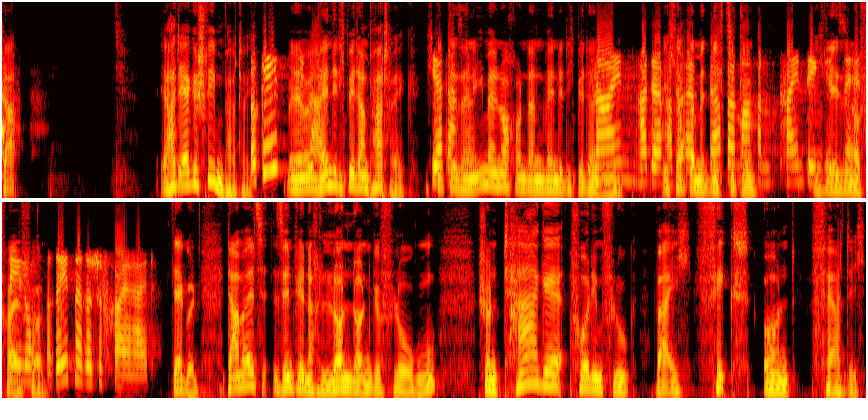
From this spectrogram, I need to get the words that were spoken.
Da, ja, hat er geschrieben, Patrick. Okay, prima. Wende dich bitte an Patrick. Ich Ja, gebe dir seine E-Mail noch und dann wende dich bitte an ihn. Nein, hat er Ich habe damit nichts zu tun. machen. Kein Ding. Ich lese nur frei vor. Rednerische Freiheit. Sehr gut. Damals sind wir nach London geflogen. Schon Tage vor dem Flug war ich fix und fertig.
